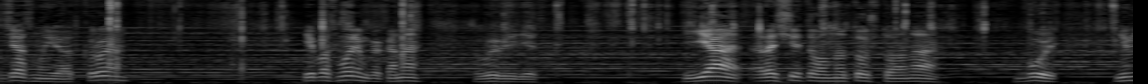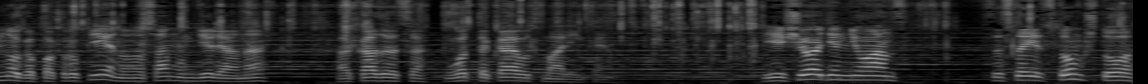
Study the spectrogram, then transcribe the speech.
Сейчас мы ее откроем и посмотрим, как она выглядит. Я рассчитывал на то, что она будет немного покрупнее, но на самом деле она оказывается вот такая вот маленькая. еще один нюанс состоит в том, что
